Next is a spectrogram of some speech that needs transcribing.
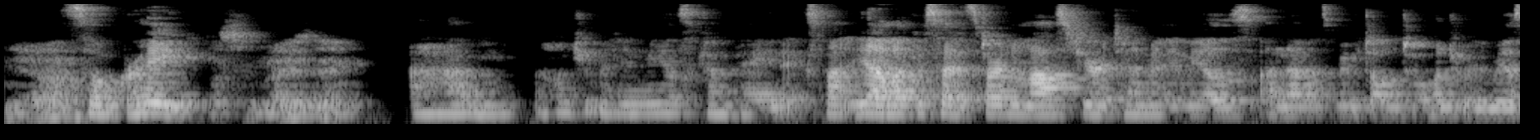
Yeah. So great. That's amazing um, 100 million meals campaign expand. Yeah, like I said, it started last year at 10 million meals, and now it's moved on to 100 million meals.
